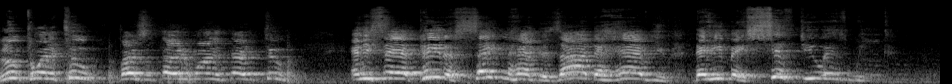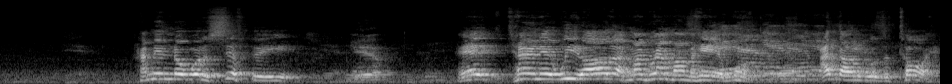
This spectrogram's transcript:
Luke 22, verses 31 and 32. And he said, Peter, Satan has desired to have you, that he may sift you as wheat. How many know what a sifter is? Yeah. Had to turn that wheat all up. My grandmama had one. I thought it was a toy.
